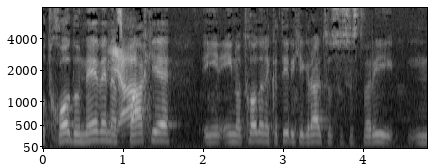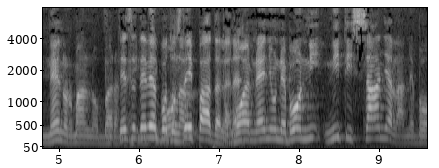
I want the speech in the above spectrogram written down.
odhodu Nevena ja. Spahje in, in odhodu nekaterih igralcev so se stvari nenormalno obrnile. Te zadeve bodo zdaj padale. Po mojem mnenju ne bo ni, niti sanjala ne bo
